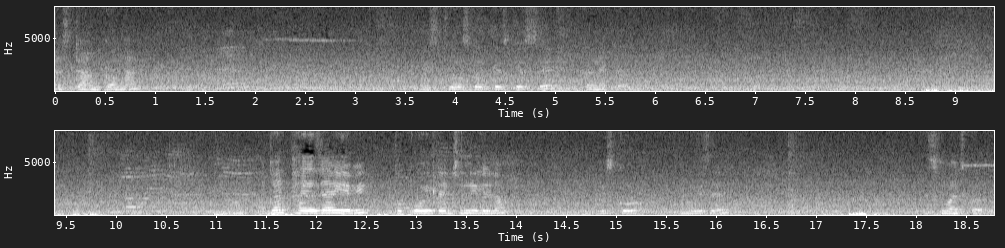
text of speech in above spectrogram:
यहाँ स्टैम्प करना है क्लोज करके इसको इससे कनेक्ट करना अगर फैल जाए ये भी तो कोई टेंशन नहीं लेना। इसको से स्मच कर दो।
